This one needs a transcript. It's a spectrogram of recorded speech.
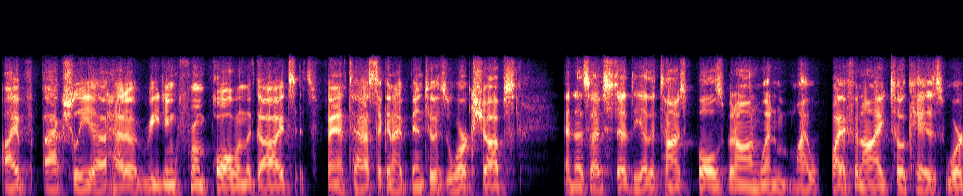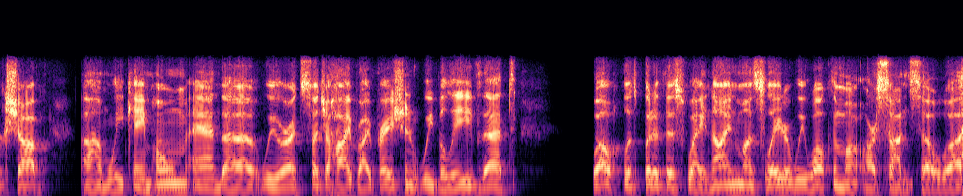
I've actually uh, had a reading from Paul and the guides. It's fantastic, and I've been to his workshops. And as I've said the other times Paul's been on, when my wife and I took his workshop, um, we came home and uh, we were at such a high vibration. We believe that well, let's put it this way. Nine months later, we welcome our, our son. So uh,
